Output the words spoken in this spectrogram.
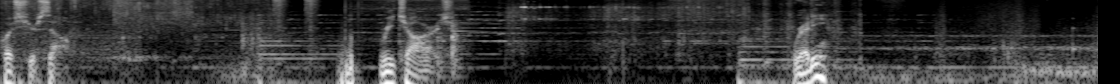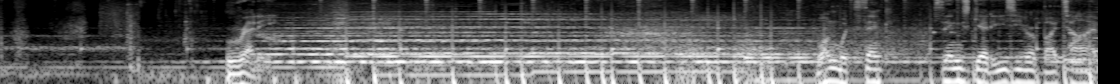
Push yourself. Recharge. Ready? Ready. Think things get easier by time.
